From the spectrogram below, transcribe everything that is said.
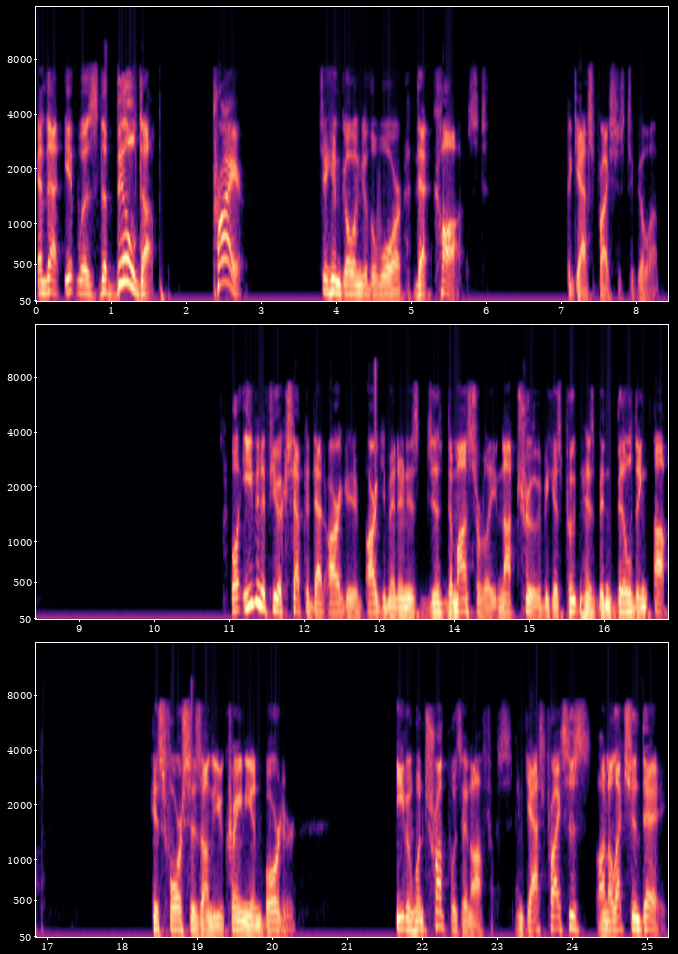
and that it was the buildup prior to him going to the war that caused the gas prices to go up. Well, even if you accepted that argu- argument and is demonstrably not true because Putin has been building up his forces on the Ukrainian border, even when Trump was in office, and gas prices on election day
